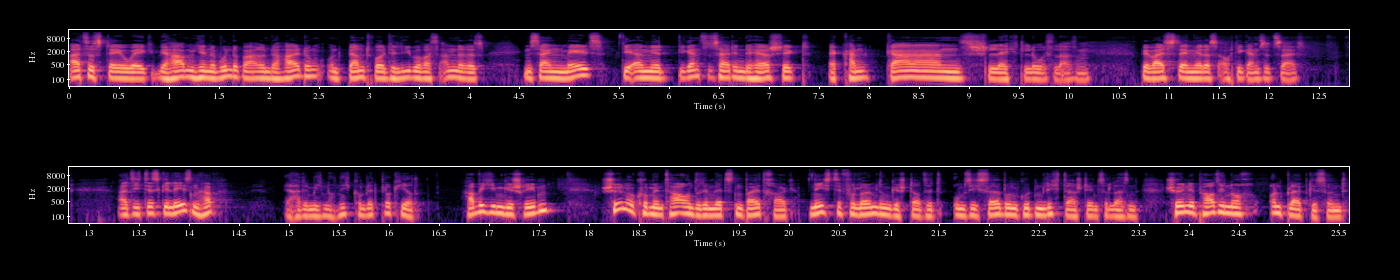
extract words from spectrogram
Also stay awake. Wir haben hier eine wunderbare Unterhaltung und Bernd wollte lieber was anderes. In seinen Mails, die er mir die ganze Zeit hinterher schickt, er kann ganz schlecht loslassen. Beweist er mir das auch die ganze Zeit. Als ich das gelesen habe, er hatte mich noch nicht komplett blockiert, habe ich ihm geschrieben, schöner Kommentar unter dem letzten Beitrag, nächste Verleumdung gestartet, um sich selber in gutem Licht dastehen zu lassen. Schöne Party noch und bleib gesund.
